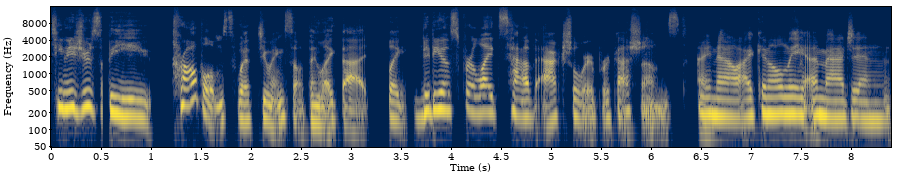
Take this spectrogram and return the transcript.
teenagers the problems with doing something like that. Like videos for likes have actual repercussions. I know. I can only imagine,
